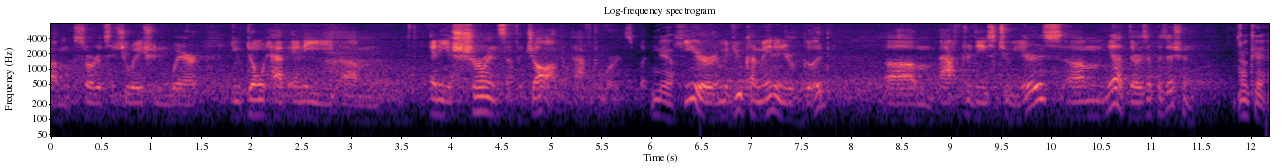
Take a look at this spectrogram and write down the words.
um, sort of situation where you don't have any um, any assurance of a job afterwards. But Yeah. here, I mean, if you come in and you're good um, after these two years, um, yeah, there's a position. Okay,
